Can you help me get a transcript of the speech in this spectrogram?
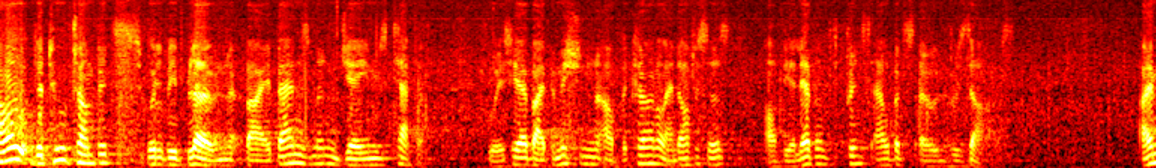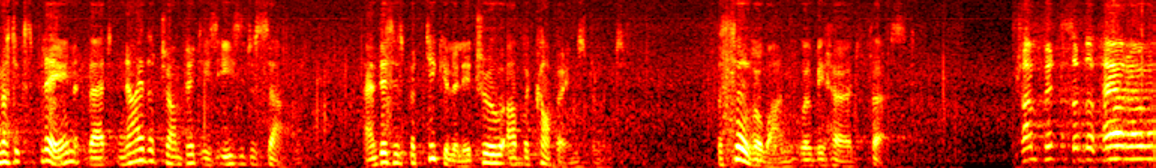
Now the two trumpets will be blown by bandsman James Tappern who is here by permission of the Colonel and officers of the 11th Prince Albert's Own Hussars. I must explain that neither trumpet is easy to sound, and this is particularly true of the copper instrument. The silver one will be heard first. Trumpets of the Pharaoh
